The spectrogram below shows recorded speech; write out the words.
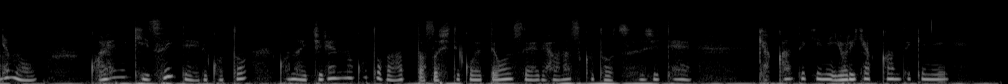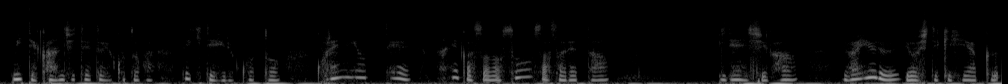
でもこれに気づいていることこの一連のことがあったそしてこうやって音声で話すことを通じて客観的により客観的に見て感じてということができていること。これによって何かその操作された遺伝子がいわゆる量子的飛躍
